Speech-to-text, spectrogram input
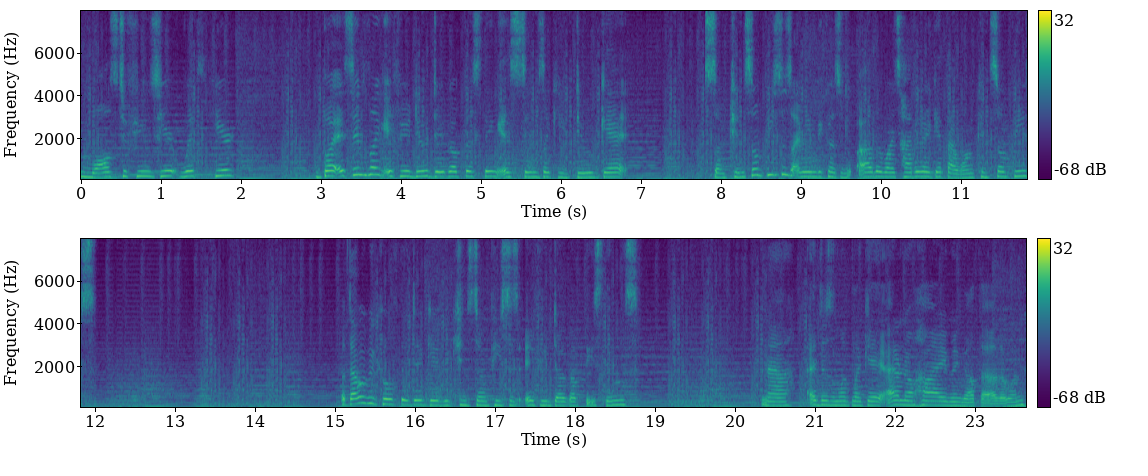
walls to fuse here with here. But it seems like if you do dig up this thing, it seems like you do get some kinstone pieces? I mean, because otherwise, how did I get that one kinstone piece? But that would be cool if they did give you kinstone pieces if you dug up these things. Nah, it doesn't look like it. I don't know how I even got the other one.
